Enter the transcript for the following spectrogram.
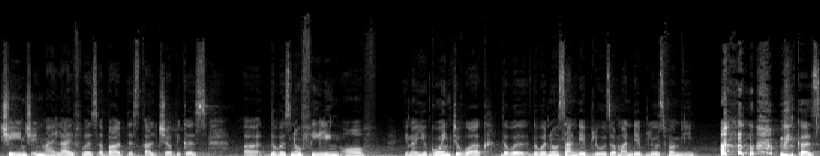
change in my life was about this culture because uh, there was no feeling of you know you're going to work. There were there were no Sunday blues or Monday blues for me. because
